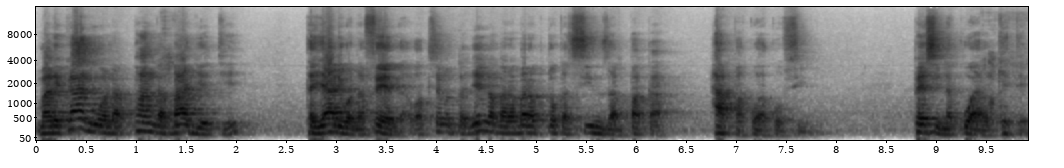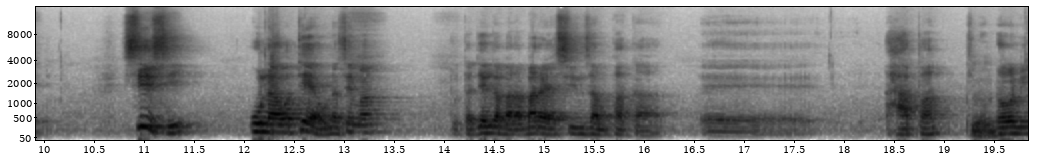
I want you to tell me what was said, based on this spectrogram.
Marekani wanapanga bajeti tayari wana fedha, wakisema tutajenga barabara kutoka Sinza mpaka hapa kwa kusini, pesa inakuwa allocated. Sisi unaotea unasema tutajenga barabara ya Sinza mpaka eh, hapa Kinondoni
